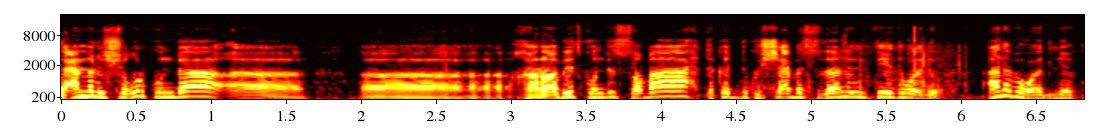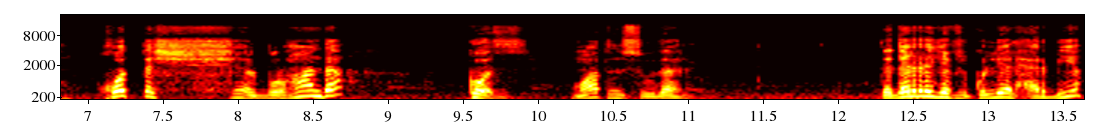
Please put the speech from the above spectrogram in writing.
تعملوا الشغل كن ده آه آه خرابيطكم دي الصباح تكدكوا الشعب السوداني تقعدوا. أنا بقعد لكم. خدت البرهان ده كوز. مواطن سوداني تدرج في الكلية الحربية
